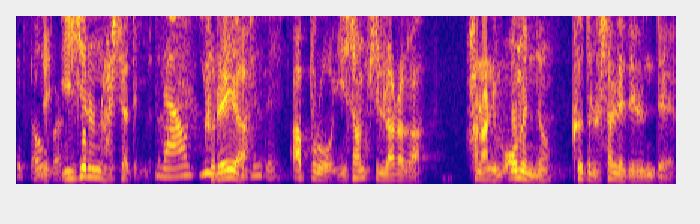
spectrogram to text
it's 이제 over. 이제는 하셔야 됩니다. Now you 그래야 do this. 앞으로 2, 3, 7 나라가 하나님 오면요. 그들을 살려야 되는데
